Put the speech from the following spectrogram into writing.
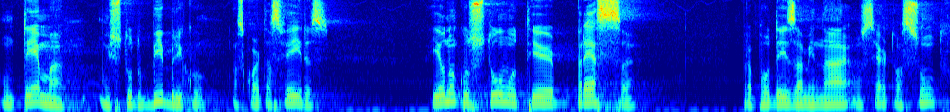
um tema, um estudo bíblico, às quartas-feiras. E eu não costumo ter pressa para poder examinar um certo assunto,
